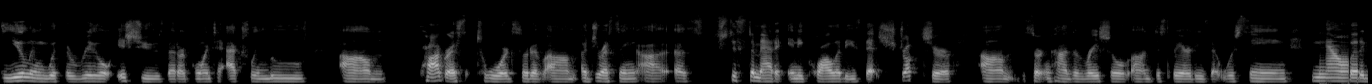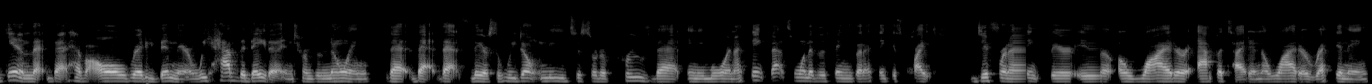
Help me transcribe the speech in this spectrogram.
dealing with the real issues that are going to actually move um, progress towards sort of um, addressing uh, uh, systematic inequalities that structure um, certain kinds of racial uh, disparities that we're seeing now, but again, that, that have already been there. We have the data in terms of knowing that, that that's there. So we don't need to sort of prove that anymore. And I think that's one of the things that I think is quite different. I think there is a, a, wider appetite and a wider reckoning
